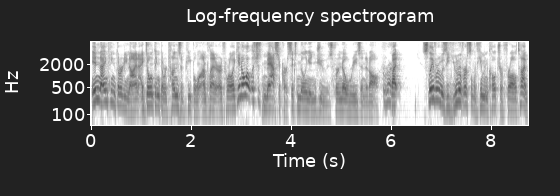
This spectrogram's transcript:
in 1939, I don't think there were tons of people on planet Earth who were like, you know what, let's just massacre six million Jews for no reason at all. But slavery was a universal of human culture for all time.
